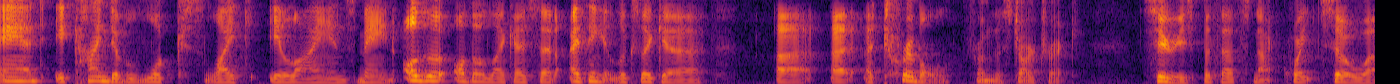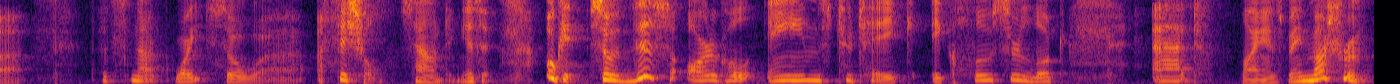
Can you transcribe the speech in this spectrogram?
and it kind of looks like a lion's mane. Although, although like I said, I think it looks like a a, a, a tribble from the Star Trek series, but that's not quite so uh, that's not quite so uh, official sounding, is it? Okay, so this article aims to take a closer look at lion's mane mushroom.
